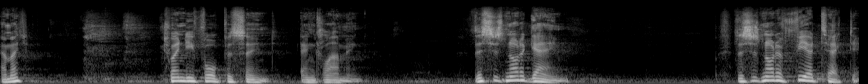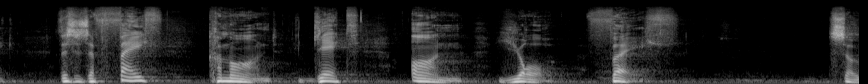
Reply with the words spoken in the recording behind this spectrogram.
How much? 24% and climbing. This is not a game. This is not a fear tactic. This is a faith command. Get on your faith. So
